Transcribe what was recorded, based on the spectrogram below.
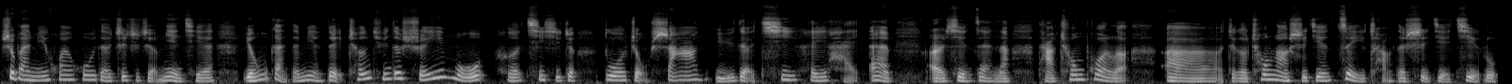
数百名欢呼的支持者面前，勇敢的面对成群的水母和栖息着多种鲨鱼的漆黑海岸。而现在呢，他冲破了啊、这个冲浪时间最长的世界纪录，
